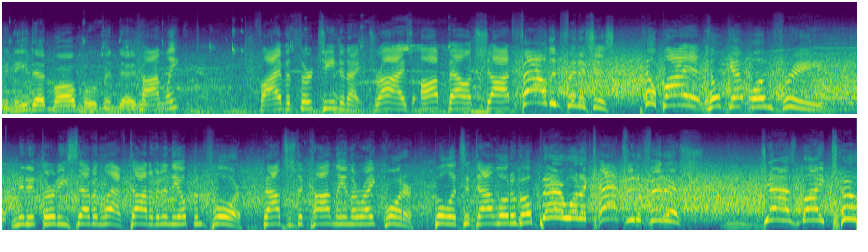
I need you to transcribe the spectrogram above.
We need that ball movement, David. Conley, 5 of 13 tonight. Drives, off balance shot, fouled and finishes. He'll buy it. He'll get one free. Minute 37 left. Donovan in the open floor. Bounces to Conley in the right corner. Bullets it down low to Gobert. What a catch and a finish. Jazz by two.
